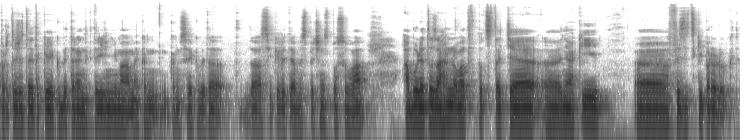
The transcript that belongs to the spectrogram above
protože to je taky jakoby trend, který vnímáme, kam, kam se jakoby ta, ta security a bezpečnost posouvá. A bude to zahrnovat v podstatě nějaký fyzický produkt.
